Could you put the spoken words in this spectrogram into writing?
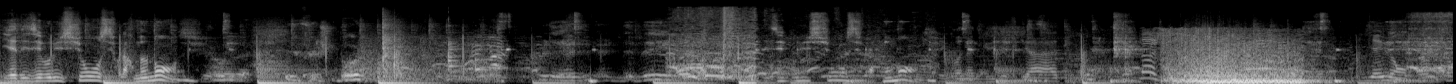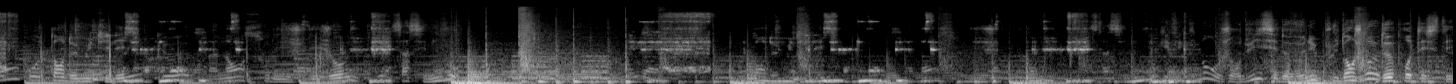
Il y a des évolutions sur l'armement. sur- le flashball, les. Des évolutions sur l'armement. Les grenades Grenade 4. Il y a eu en 20 ans autant de mutilés que maintenant sous les gilets jaunes. Et ça, c'est nouveau. Aujourd'hui, c'est devenu plus dangereux de protester.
